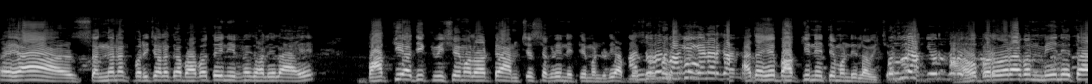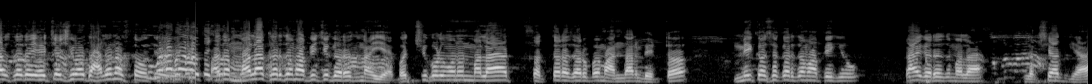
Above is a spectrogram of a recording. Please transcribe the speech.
ह्या संगणक परिचालकाबाबतही निर्णय झालेला आहे. बाकी अधिक विषय मला वाटतं आमचे सगळे नेते मंडळी आपल्या आता हे बाकी नेते मंडळीला विचार. हो बरोबर आहे पण मी नेता असलं तर याच्याशिवाय झालं नसतं होते. आता मला कर्जमाफीची गरज नाही आहे. बच्चू कडू म्हणून मला सत्तर हजार रुपये मानधन भेटतं. मी कसं कर्जमाफी घेऊ? काय गरज मला? लक्षात घ्या.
